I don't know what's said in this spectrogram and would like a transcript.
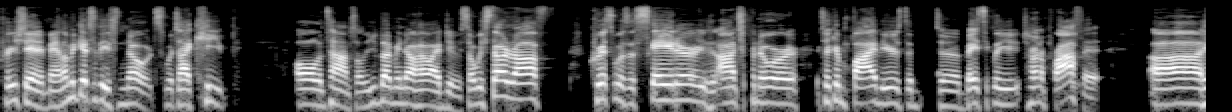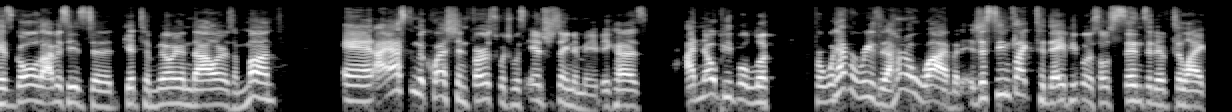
Appreciate it, man. Let me get to these notes, which I keep all the time. So you let me know how I do. So we started off Chris was a skater. He's an entrepreneur. It took him five years to to basically turn a profit. Uh, his goal obviously is to get to million dollars a month. And I asked him the question first, which was interesting to me because I know people look for whatever reason, I don't know why, but it just seems like today people are so sensitive to like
